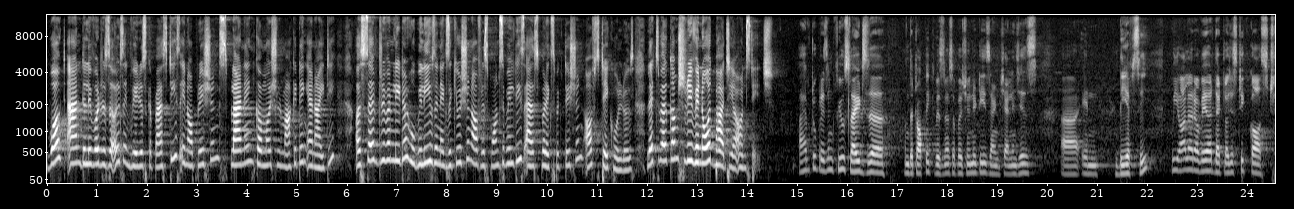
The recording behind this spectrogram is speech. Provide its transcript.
Worked and delivered results in various capacities in operations, planning, commercial marketing and IT. A self-driven leader who believes in execution of responsibilities as per expectation of stakeholders. Let's welcome Shri Vinod Bhatia on stage. I have to present few slides uh, on the topic business opportunities and challenges uh, in DFC. We all are aware that logistic cost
